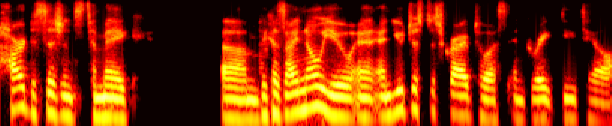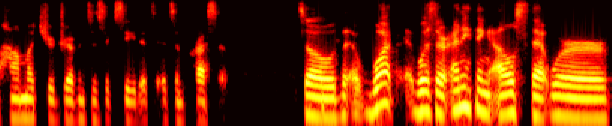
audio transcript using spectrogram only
hard decisions to make um, because I know you and, and you just described to us in great detail how much you're driven to succeed. It's, it's impressive. So, what was there anything else that were?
